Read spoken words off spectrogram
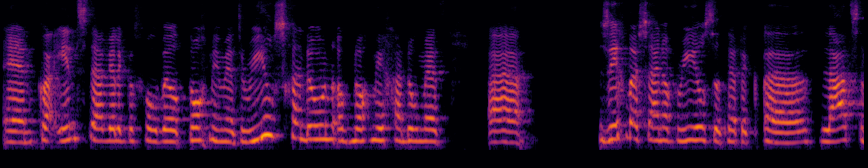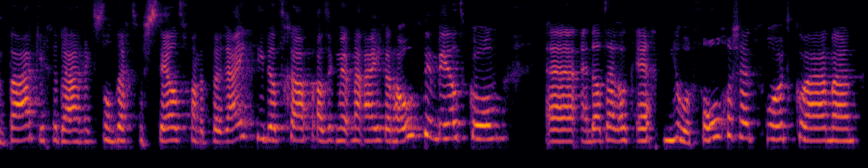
En qua Insta wil ik bijvoorbeeld nog meer met reels gaan doen. Ook nog meer gaan doen met uh, zichtbaar zijn op reels. Dat heb ik uh, laatst een paar keer gedaan. Ik stond echt versteld van het bereik die dat gaf als ik met mijn eigen hoofd in beeld kom. Uh, en dat daar ook echt nieuwe volgers uit voortkwamen.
